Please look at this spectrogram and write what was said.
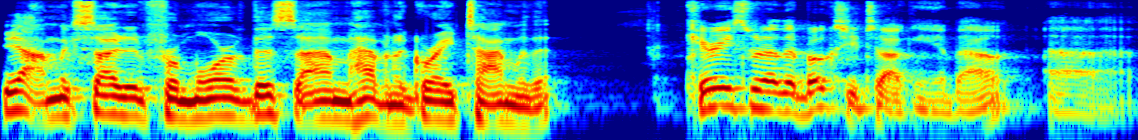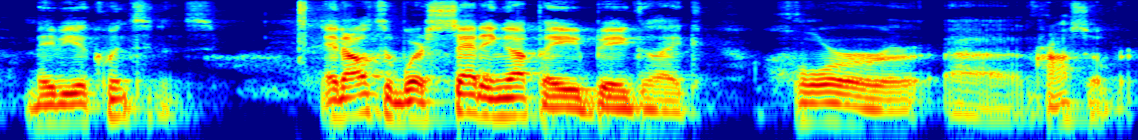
yeah, I'm excited for more of this. I'm having a great time with it. Curious what other books you're talking about. Uh, maybe a coincidence. And also, we're setting up a big like horror uh, crossover.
